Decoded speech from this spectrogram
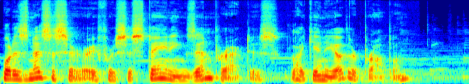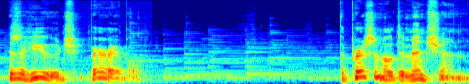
What is necessary for sustaining Zen practice, like any other problem, is a huge variable. The personal dimension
